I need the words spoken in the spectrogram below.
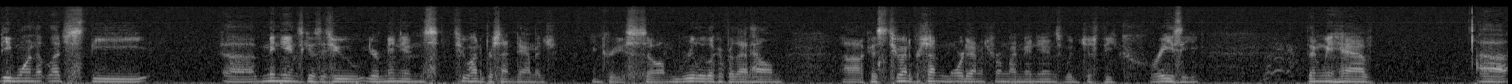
the one that lets the uh, minions, gives you your minions 200% damage increase. So I'm really looking for that helm because uh, 200% more damage from my minions would just be crazy. Then we have uh,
